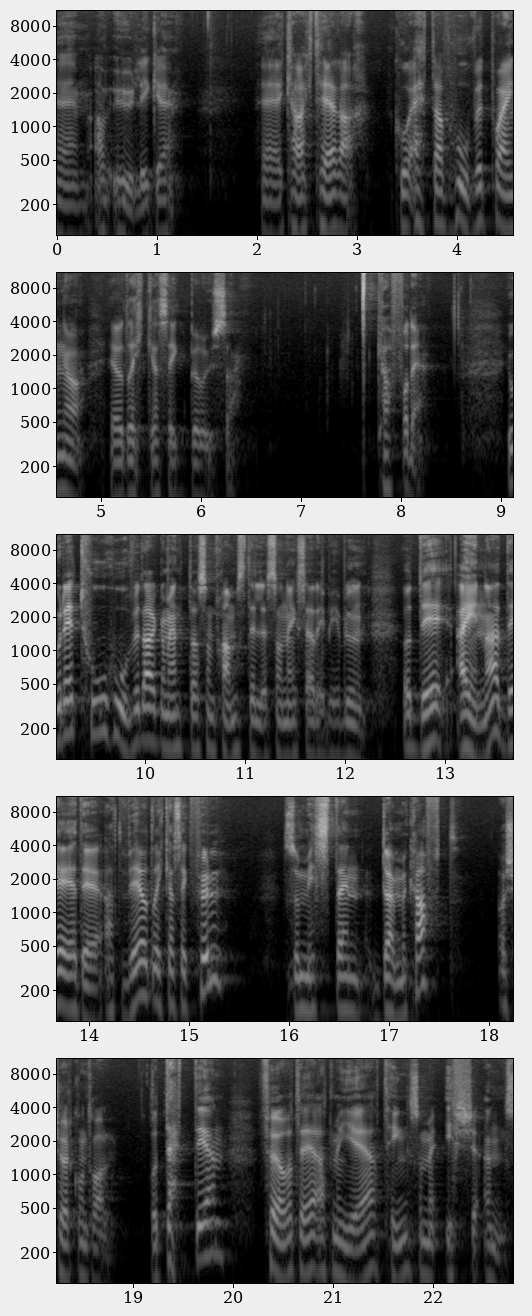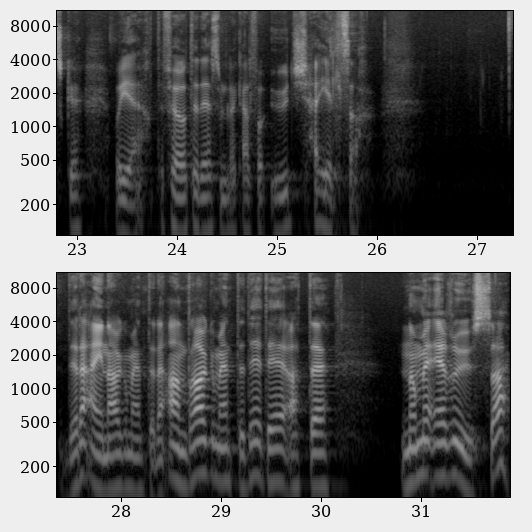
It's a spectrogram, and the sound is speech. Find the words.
eh, av ulike eh, karakterer, hvor et av hovedpoengene er å drikke seg berusa. Hvorfor det? Jo, Det er to hovedargumenter som framstilles sånn jeg ser det i Bibelen. Og Det ene det er det at ved å drikke seg full så mister en dømmekraft og selvkontroll. Og dette igjen fører til at vi gjør ting som vi ikke ønsker å gjøre. Det fører til det som blir kalt for utskeielser. Det er det ene argumentet. Det andre argumentet det er det at eh, når vi er rusa,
